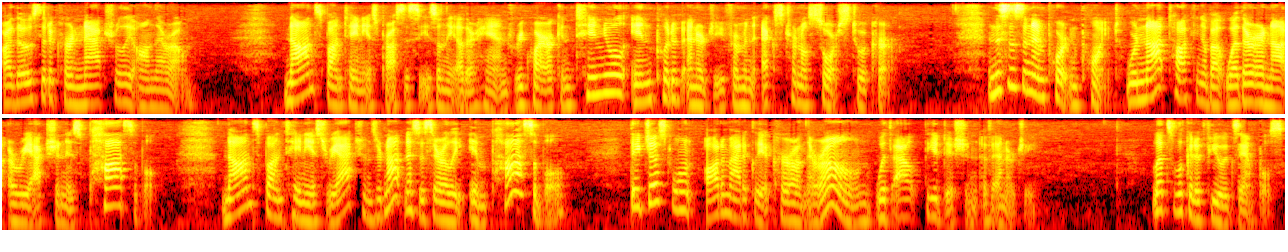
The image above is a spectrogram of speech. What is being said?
are those that occur naturally on their own. Non-spontaneous processes, on the other hand, require a continual input of energy from an external source to occur. And this is an important point. We're not talking about whether or not a reaction is possible. Non-spontaneous reactions are not necessarily impossible, they just won't automatically occur on their own without the addition of energy. Let's look at a few examples.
